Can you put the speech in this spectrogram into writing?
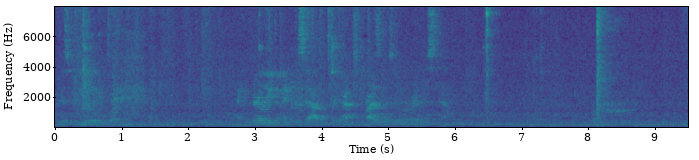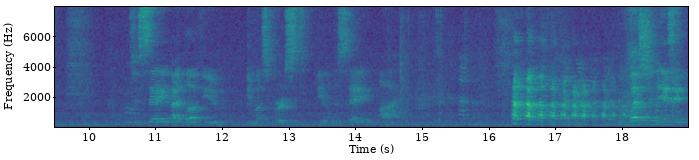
because it was really important. I can barely even make this out. Like, I'm surprised I was able this down. To say I love you, you must first be able to say I. The question isn't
